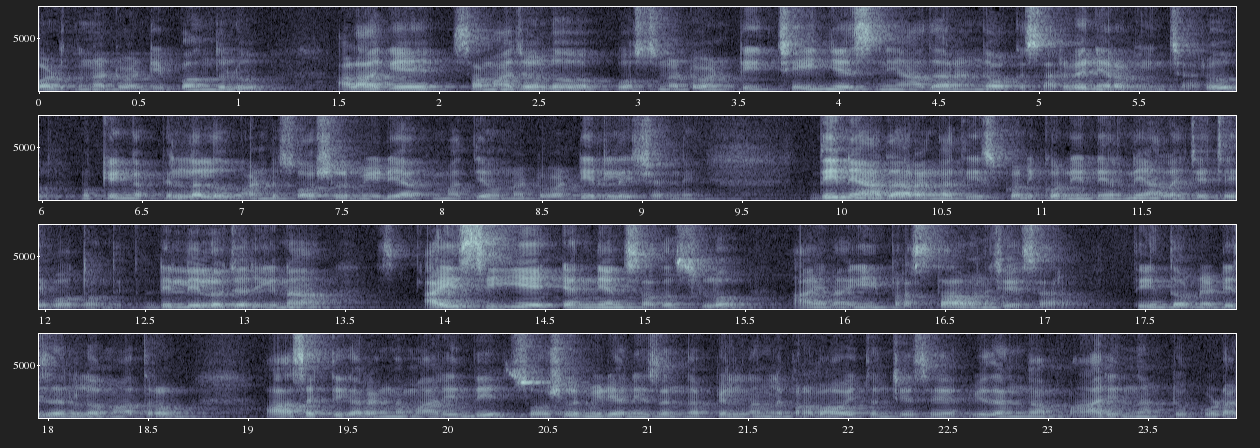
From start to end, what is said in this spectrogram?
పడుతున్నటువంటి ఇబ్బందులు అలాగే సమాజంలో వస్తున్నటువంటి చేంజెస్ని ఆధారంగా ఒక సర్వే నిర్వహించారు. ముఖ్యంగా పిల్లలు అండ్ సోషల్ మీడియాకి మధ్య ఉన్నటువంటి రిలేషన్ని. దీని ఆధారంగా తీసుకొని కొన్ని నిర్ణయాలు అయితే చేయబోతోంది. ఢిల్లీలో జరిగిన ఐసీఏఎన్ఎన్ సదస్సులో ఆయన ఈ ప్రస్తావన చేశారు. దీంతో నెటిజన్లో మాత్రం ఆసక్తికరంగా మారింది. సోషల్ మీడియా నిజంగా పిల్లల్ని ప్రభావితం చేసే విధంగా మారిందంటూ కూడా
